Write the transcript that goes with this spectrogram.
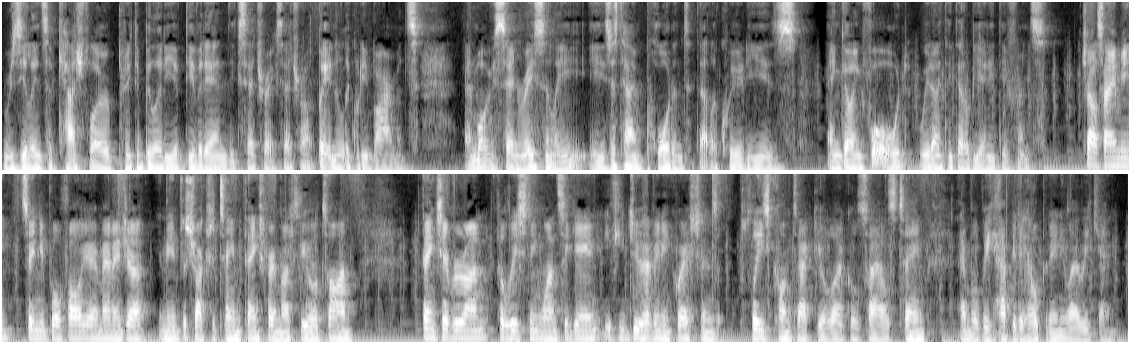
resilience of cash flow, predictability of dividend, etc., etc., but in liquid environments. And what we've seen recently is just how important that liquidity is. And going forward, we don't think that'll be any difference. Charles Hamieh, Senior Portfolio Manager in the Infrastructure team, thanks very much for your time. Thanks everyone for listening once again. If you do have any questions, please contact your local sales team and we'll be happy to help in any way we can.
